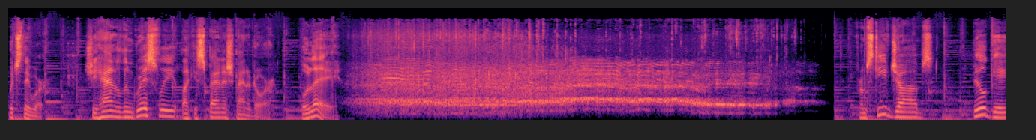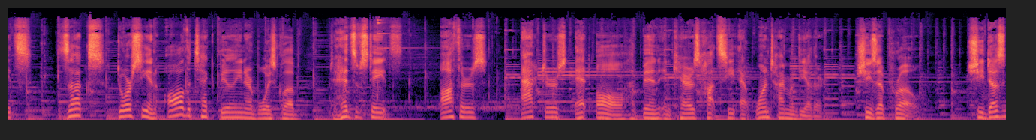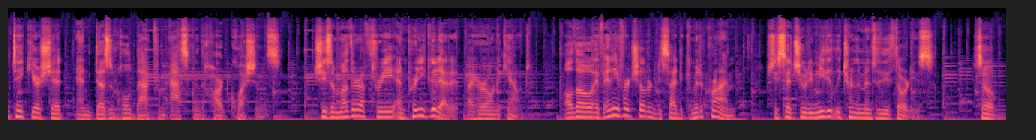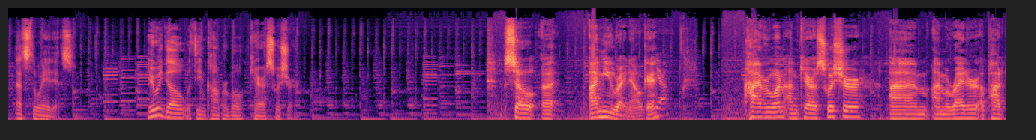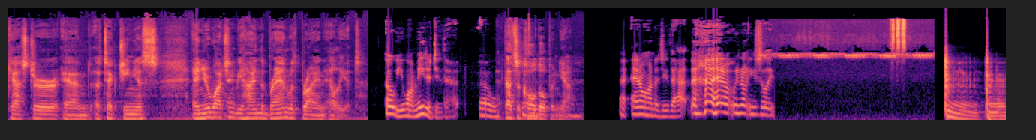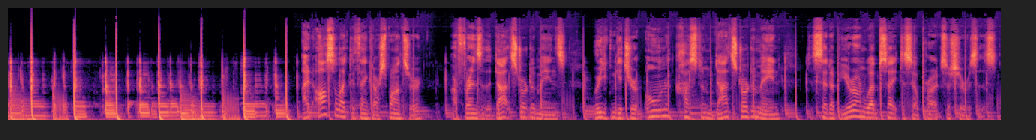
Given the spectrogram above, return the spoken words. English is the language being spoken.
which they were. She handled them gracefully like a Spanish matador. Ole! From Steve Jobs, Bill Gates, Zucks, Dorsey, and all the tech billionaire boys club to heads of states, authors, actors, et al. have been in Kara's hot seat at one time or the other. She's a pro. She doesn't take your shit and doesn't hold back from asking the hard questions. She's a mother of three and pretty good at it by her own account. Although, if any of her children decide to commit a crime, she said she would immediately turn them into the authorities. So that's the way it is. Here we go with the incomparable Kara Swisher. So, uh, I'm you right now, okay? Yeah. Hi, everyone. I'm Kara Swisher. I'm, I'm a writer, a podcaster, and a tech genius. And you're watching Behind the Brand with Brian Elliott. Oh, you want me to do that? Oh, That's a cold hmm. open, yeah. I I don't want to do that. I don't. We don't usually. I'd also like to thank our sponsor, our friends at the Dot Store Domains, where you can get your own custom Dot Store domain to set up your own website to sell products or services.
